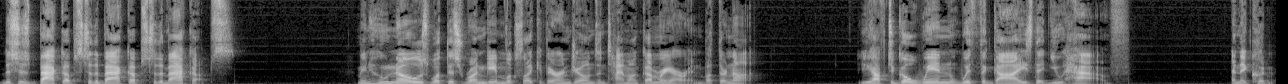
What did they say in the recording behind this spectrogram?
this is backups to the backups to the backups. I mean, who knows what this run game looks like if Aaron Jones and Ty Montgomery are in, but they're not. You have to go win with the guys that you have. And they couldn't.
